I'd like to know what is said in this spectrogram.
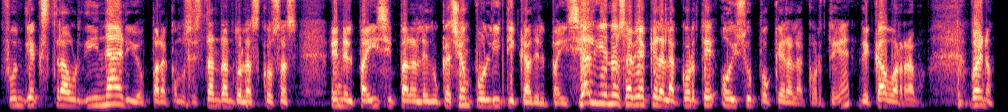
fue un día extraordinario para cómo se están dando las cosas en el país y para la educación política del país. Si alguien no sabía que era la Corte, hoy supo que era la Corte, ¿eh? de cabo a rabo. Bueno,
